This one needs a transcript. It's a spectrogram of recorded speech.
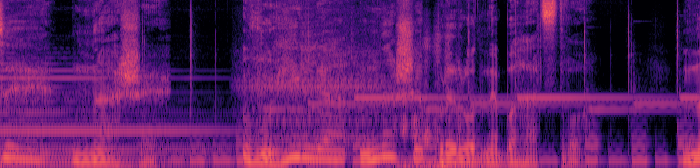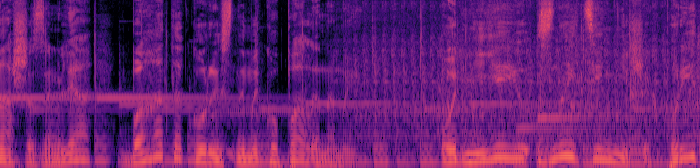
Це наше вугілля наше природне багатство. Наша земля багата корисними копалинами. Однією з найцінніших порід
